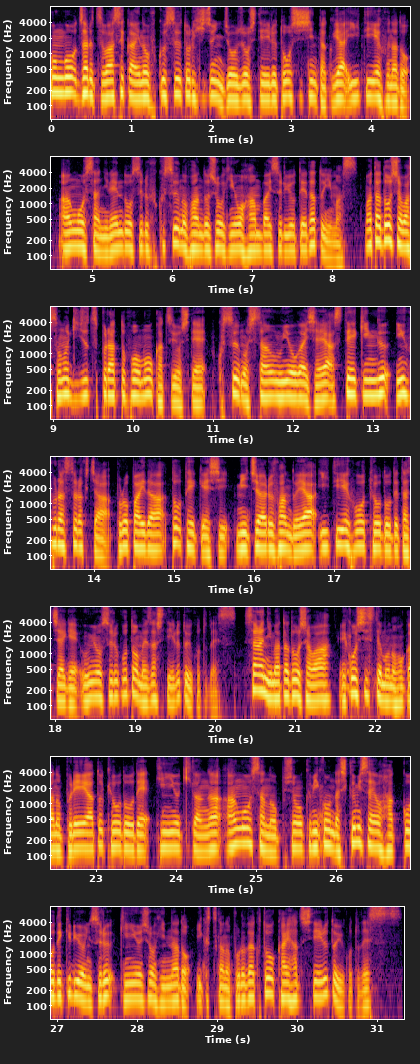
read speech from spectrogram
今後、ザルツは世界の複数取引所に上場している投資信託や ETF など暗号資産に連動する複数のファンド商品を販売する予定だといいます。また同社はその技術プラットフォームを活用して複数の資産運用会社やステーキング、インフラストラクチャー、プロバイダーと提携し、ミューチュアルファンドや ETF を共同で立ち上げ運用することを目指しているということです。さらにまた同社はエコシステムの他のプレイヤーと共同で金融機関が暗号資産のオプションを組み込んだ仕組みさえを発行できるようにする金融商品などいくつかのプロダクトを開発開発しているということです。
